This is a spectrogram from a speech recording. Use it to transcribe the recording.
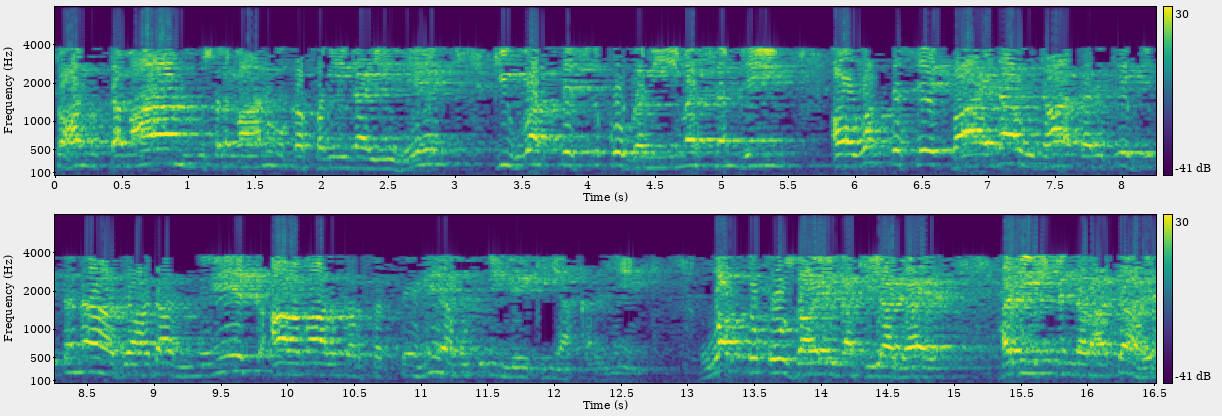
تو ہم تمام مسلمانوں کا فریدہ یہ ہے کہ وقت کو غنیمت سمجھیں اور وقت سے فائدہ اٹھا کر کے جتنا زیادہ نیک اعمال کر سکتے ہیں، ہم اتنی نیکیاں کر لیں۔ وقت کو ضائع نہ کیا جائے۔ حدیث کے اندر آتا ہے،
